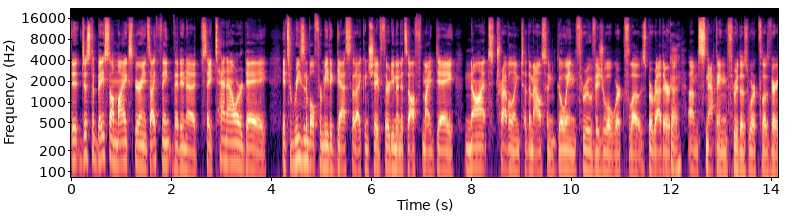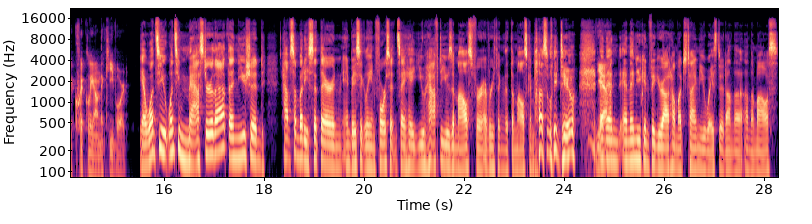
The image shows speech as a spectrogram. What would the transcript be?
it, just based on my experience, I think that in a say 10 hour day, it's reasonable for me to guess that I can shave 30 minutes off my day, not traveling to the mouse and going through visual workflows, but rather Okay. um, snapping through those workflows very quickly on the keyboard. Yeah, once you once you master that, then you should have somebody sit there and, and basically enforce it and say, "Hey, you have to use a mouse for everything that the mouse can possibly do." Yeah. And then and then you can figure out how much time you wasted on the on the mouse.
